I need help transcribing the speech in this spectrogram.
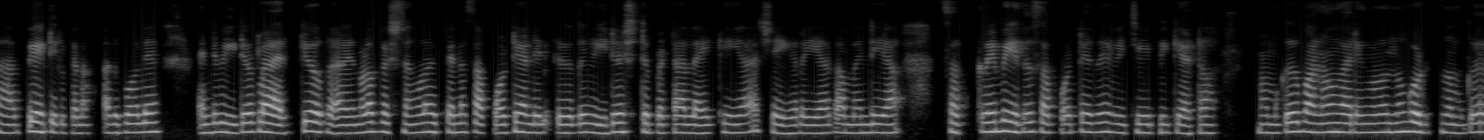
ഹാപ്പി ആയിട്ടിരിക്കണം. അതുപോലെ എന്റെ വീഡിയോ ക്ലാരിറ്റിയോ കാര്യങ്ങളോ പ്രശ്നങ്ങളോ ഒക്കെ എന്നെ സപ്പോർട്ട് ചെയ്യാണ്ടിരിക്കരുത്. വീഡിയോ ഇഷ്ടപ്പെട്ടാൽ ലൈക്ക് ചെയ്യുക ഷെയർ ചെയ്യുക കമന്റ് ചെയ്യുക സബ്സ്ക്രൈബ് ചെയ്ത് സപ്പോർട്ട് ചെയ്ത് വിജയിപ്പിക്കുക കേട്ടോ. നമുക്ക് പണവും കാര്യങ്ങളും ഒന്നും കൊടുത്ത് നമുക്ക്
